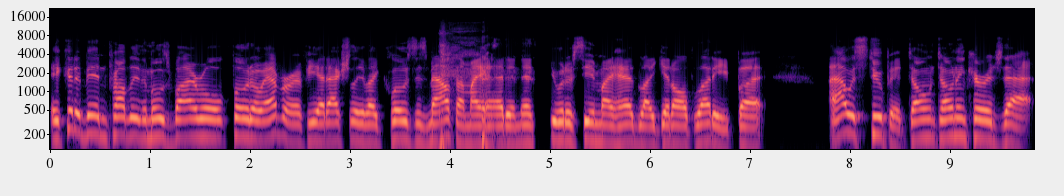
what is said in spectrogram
It could have been probably the most viral photo ever if he had actually like closed his mouth on my head and then you would have seen my head like get all bloody. But I was stupid. Don't don't encourage that.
